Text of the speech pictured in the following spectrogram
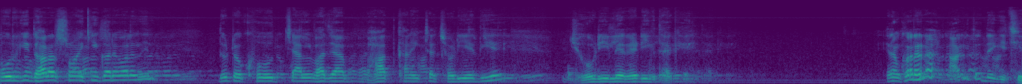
মুরগি ধরার সময় কি করে বলেন দিন? দুটো খুদ, চাল ভাজা, ভাত খানিকটা ছড়িয়ে দিয়ে ঝুড়িলে রেডি থাকে। এরকম করে না? আমি তো দেখেছি।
